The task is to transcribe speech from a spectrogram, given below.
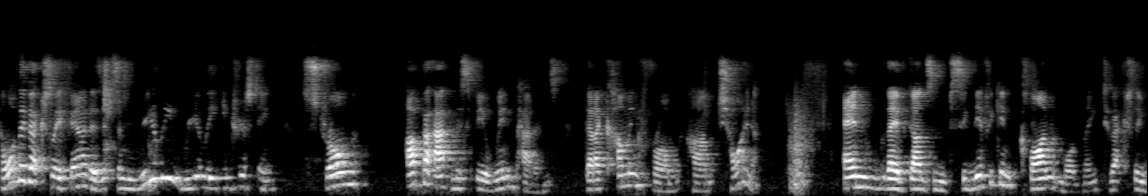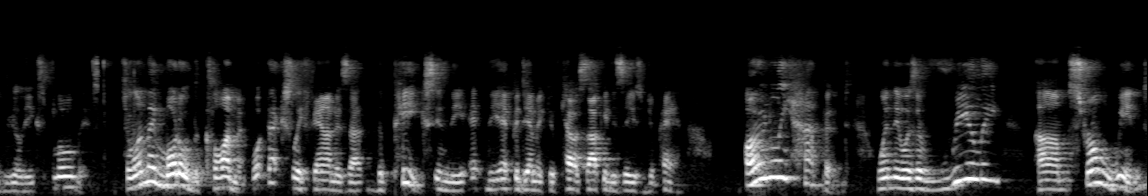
And what they've actually found is it's some really, really interesting, strong upper atmosphere wind patterns that are coming from um, China. And they've done some significant climate modelling to actually really explore this. So when they modelled the climate, what they actually found is that the peaks in the, the epidemic of Kawasaki disease in Japan only happened when there was a really um, strong wind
